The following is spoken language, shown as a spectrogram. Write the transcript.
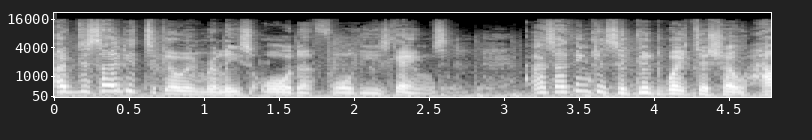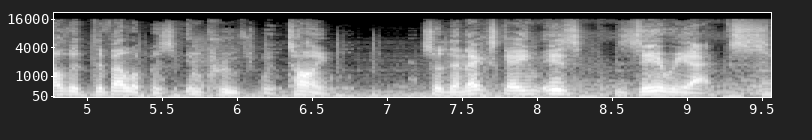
I've decided to go in release order for these games, as I think it's a good way to show how the developers improved with time. So the next game is Ziriax.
